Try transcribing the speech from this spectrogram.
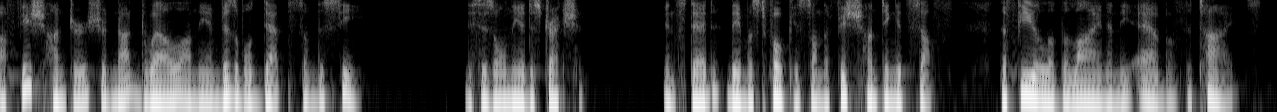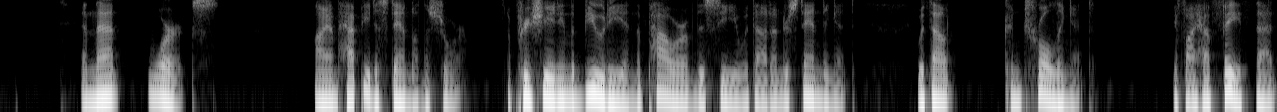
A fish hunter should not dwell on the invisible depths of the sea. This is only a distraction. Instead, they must focus on the fish hunting itself, the feel of the line and the ebb of the tides. And that works. I am happy to stand on the shore, appreciating the beauty and the power of the sea without understanding it, without controlling it. If I have faith that,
